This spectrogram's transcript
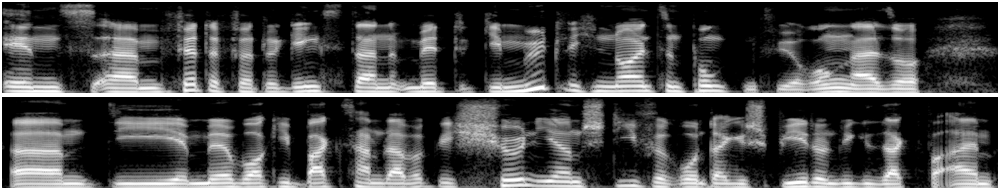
ins ähm, vierte Viertel ging es dann mit gemütlichen 19 Punkten Führung. Also ähm, die Milwaukee Bucks haben da wirklich schön ihren Stiefel runtergespielt und wie gesagt vor allem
